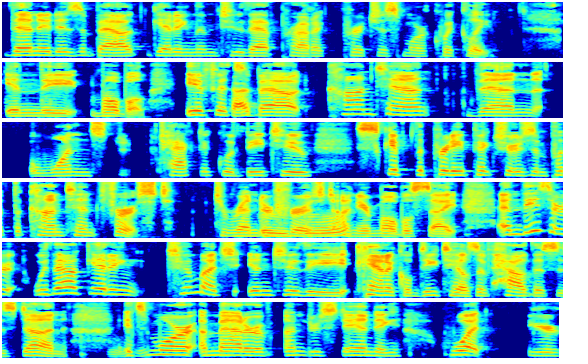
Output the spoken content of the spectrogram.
then it is about getting them to that product purchase more quickly in the mobile. If it's okay. about content, then one st- tactic would be to skip the pretty pictures and put the content first to render mm-hmm. first on your mobile site. And these are without getting too much into the mechanical details of how this is done. Mm-hmm. It's more a matter of understanding what your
